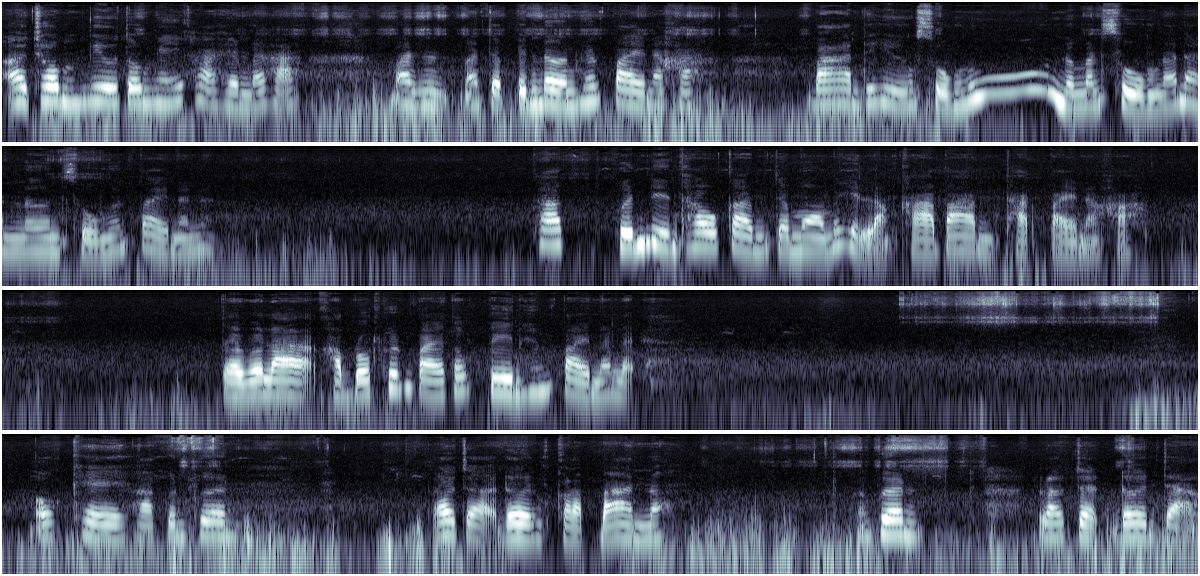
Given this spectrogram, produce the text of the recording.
เอาชมวิวตรงนี้ค่ะเห็นไหมคะ มันมันจะเป็นเนินขึ้นไปนะคะ บ้านที่อยู่สูงนู้นเดี๋ยวมันสูงนั่นน่ะเนินสูงขึ้นไปนั่นน่ะถ้าพื้นดินเท่ากันจะมองไม่เห็นหลังคาบ้านถัดไปนะคะ แต่เวลาขับรถขึ้นไปต้องปีนขึ้นไปนั่นแหละ โอเคค่ะเพื่อนๆ เราจะเดินกลับบ้านเนาะเพื่อนๆ เราจะเดินจาก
